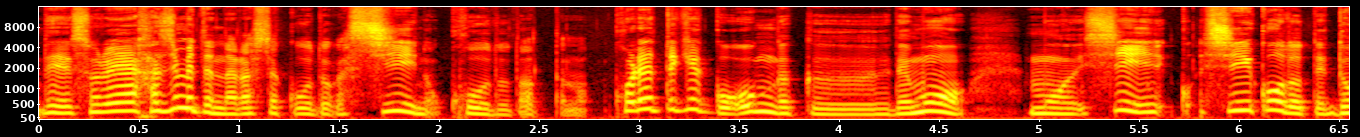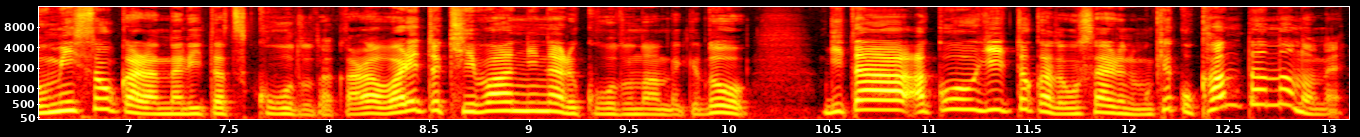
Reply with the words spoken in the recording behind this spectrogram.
でそれ初めて鳴らしたコードが C のコードだったのこれって結構音楽でももう C, C コードってドミソから成り立つコードだから割と基盤になるコードなんだけどギターアコーギとかで押さえるのも結構簡単なのね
